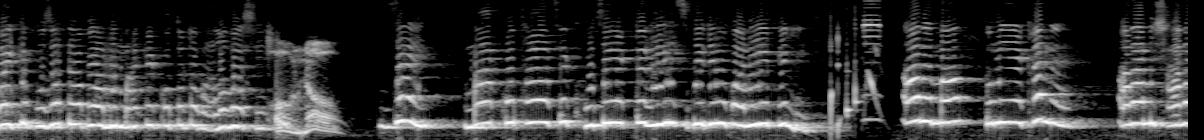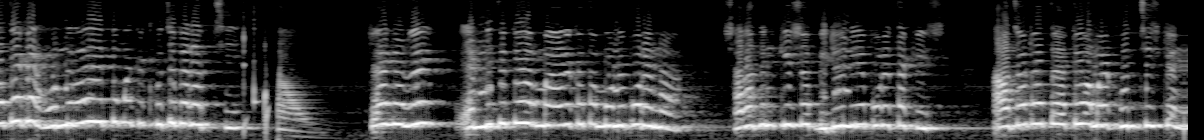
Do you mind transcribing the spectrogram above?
সবাইকে বোঝাতে হবে আমি মাকে কতটা ভালোবাসি। যাই মা কোথায় আছে খুঁজে একটা রিলস ভিডিও বানিয়ে ফেলি। আরে মা তুমি এখানে? আর আমি সারা জায়গায় মনে হয়ে তোমাকে খুঁজে বেড়াচ্ছি। কেন রে? এমনিতে তো আর মায়ের কথা মনে পড়ে না। সারাদিন কি সব ভিডিও নিয়ে পড়ে থাকিস? আজ হঠাৎ এত আমার খুঁজছিস কেন?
